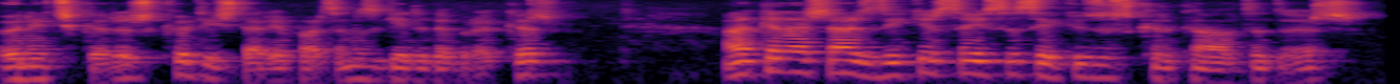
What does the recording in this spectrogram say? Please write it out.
öne çıkarır. Kötü işler yaparsanız geride bırakır. Arkadaşlar zikir sayısı 846'dır.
